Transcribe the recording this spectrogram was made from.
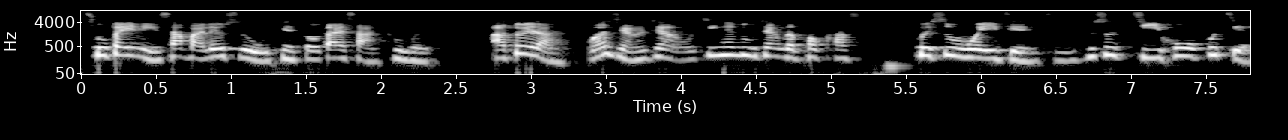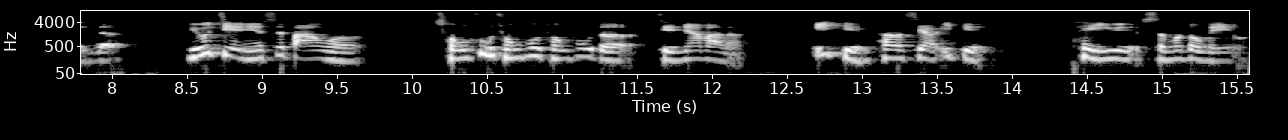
除非你三百六十五天都带伞出门啊。对了，我要想一想，我今天录这样的 podcast。会是微剪辑，就是几乎不剪的，有剪也是把我重复、重复、重复的剪掉罢了，一点特效、一点配乐，什么都没有。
